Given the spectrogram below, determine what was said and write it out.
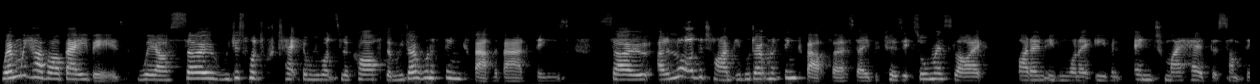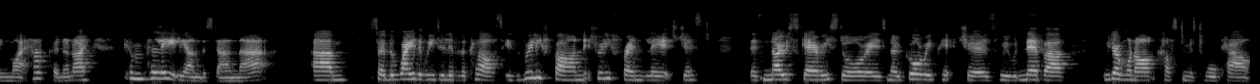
when we have our babies we are so we just want to protect them we want to look after them we don't want to think about the bad things. So a lot of the time people don't want to think about first aid because it's almost like I don't even want to even enter my head that something might happen. And I completely understand that. Um, so the way that we deliver the class is really fun. It's really friendly. It's just there's no scary stories, no gory pictures. We would never. We don't want our customers to walk out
